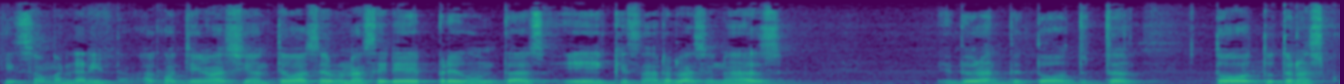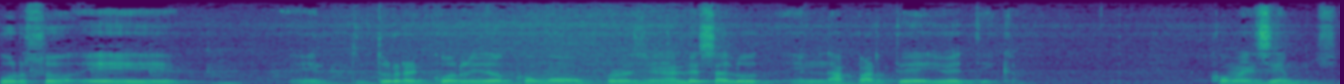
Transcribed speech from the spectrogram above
Listo, Margarita. A continuación te voy a hacer una serie de preguntas eh, que están relacionadas durante todo tu, todo tu transcurso eh, en tu recorrido como profesional de salud en la parte de bioética. Comencemos.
